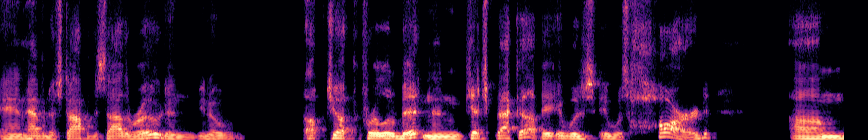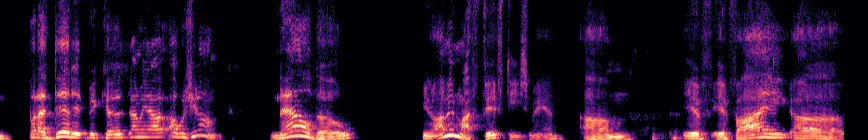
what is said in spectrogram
and having to stop at the side of the road and you know up chuck for a little bit and then catch back up. It, it was it was hard, um, but I did it because I mean I, I was young. Now though, you know I'm in my fifties, man. Um, if if I uh,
